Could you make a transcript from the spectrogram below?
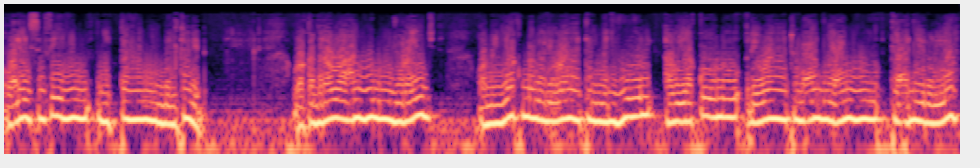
وليس فيهم متهم بالكذب. وقد روى عنه ابن جريج ومن يقبل رواية المجهول أو يقول رواية العدل عنه تعديل له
